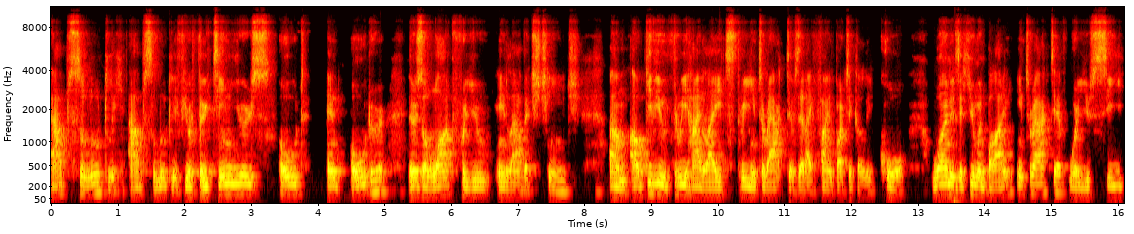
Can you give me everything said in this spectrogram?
Absolutely, absolutely. If you're 13 years old and older, there's a lot for you in LabXchange. Um, I'll give you three highlights, three interactives that I find particularly cool. One is a human body interactive, where you see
